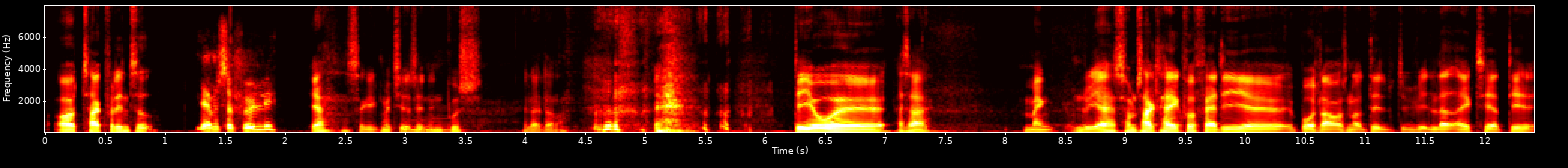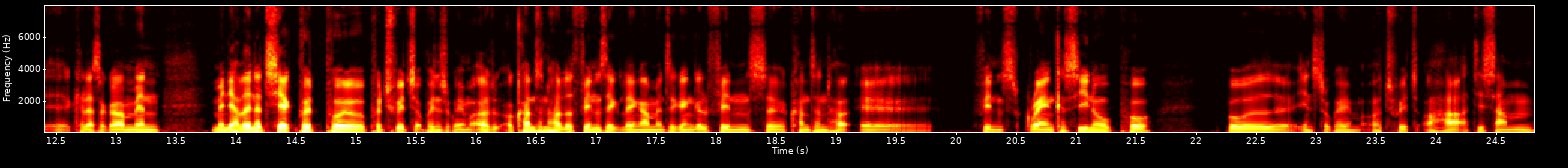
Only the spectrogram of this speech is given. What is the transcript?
og tak for din tid. Jamen selvfølgelig. Ja, så gik Mathias ind i en bus. Eller et eller andet. det er jo, øh, altså... Man, ja, som sagt har jeg ikke fået fat i øh, Boris Laversen, og det, det lader ikke til, at det øh, kan lade sig gøre. Men, men jeg har været inde og tjekke på, på, på Twitch og på Instagram, og, og contentholdet findes ikke længere, men til gengæld findes, øh, content, øh, findes Grand Casino på både Instagram og Twitch, og har de samme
